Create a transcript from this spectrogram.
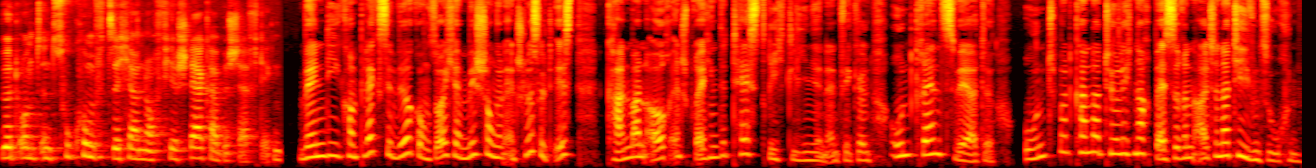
wird uns in Zukunft sicher noch viel stärker beschäftigen. Wenn die komplexe Wirkung solcher Mischungen entschlüsselt ist, kann man auch entsprechende Testrichtlinien entwickeln und Grenzwerte. Und man kann natürlich nach besseren Alternativen suchen.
